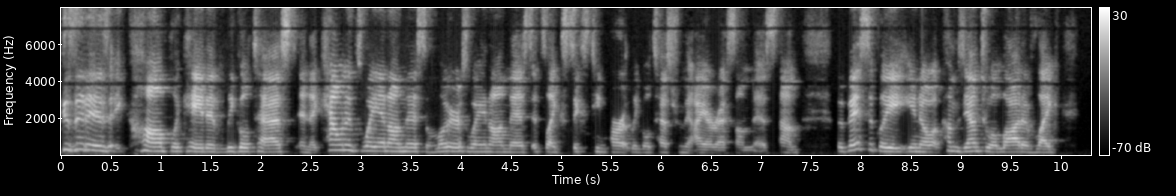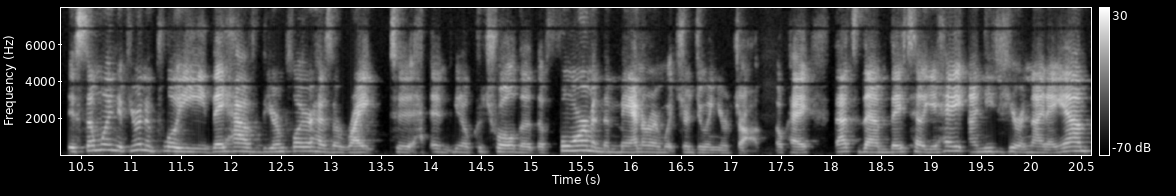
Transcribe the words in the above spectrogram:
because it is a complicated legal test and accountants weigh in on this and lawyers weigh in on this. It's like 16 part legal test from the IRS on this. Um, but basically, you know, it comes down to a lot of like, if someone if you're an employee they have your employer has the right to you know control the the form and the manner in which you're doing your job okay? That's them. They tell you hey i need you here at 9 a.m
